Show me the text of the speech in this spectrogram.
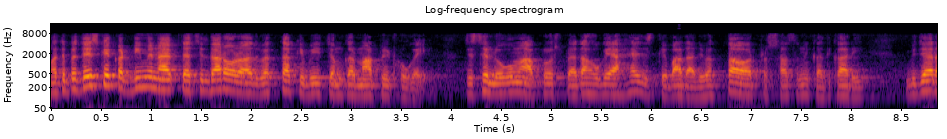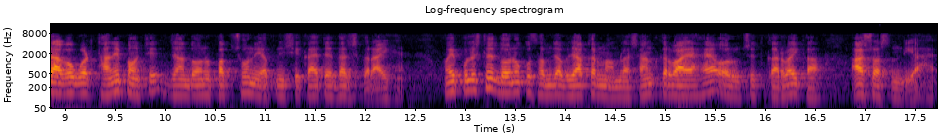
मध्य प्रदेश के कटनी में नायब तहसीलदार और अधिवक्ता के बीच जमकर मारपीट हो गई, जिससे लोगों में आक्रोश पैदा हो गया है, जिसके बाद अधिवक्ता और प्रशासनिक अधिकारी विजय राघवगढ़ थाने पहुँचे, जहाँ दोनों पक्षों ने अपनी शिकायतें दर्ज कराई हैं। वहीं पुलिस ने दोनों को समझा बुझाकर मामला शांत करवाया है और उचित कार्रवाई का आश्वासन दिया है।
